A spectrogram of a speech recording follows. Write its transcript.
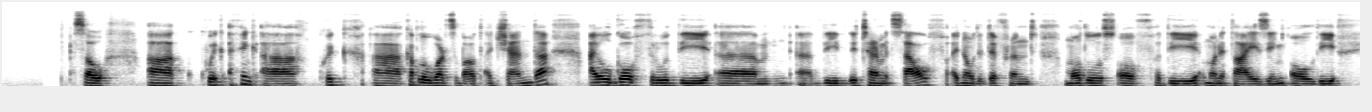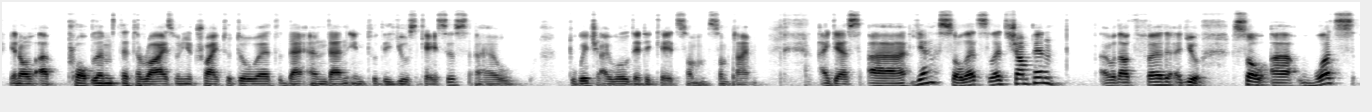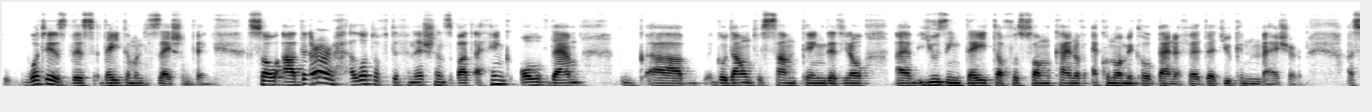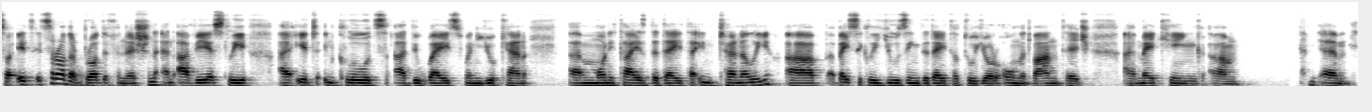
So, uh, quick, I think, uh, quick uh, couple of words about agenda. I will go through the, um, uh, the the term itself. I know the different models of the monetizing, all the you know uh, problems that arise when you try to do it, and then into the use cases. To which I will dedicate some some time, I guess. Uh, yeah, so let's let's jump in. Uh, without further ado. So uh, what's what is this data monetization thing? So uh, there are a lot of definitions, but I think all of them uh, go down to something that you know um, using data for some kind of economical benefit that you can measure. Uh, so it's it's a rather broad definition, and obviously uh, it includes the ways when you can um, monetize the data internally, basically using the data to your own advantage, making um, um,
